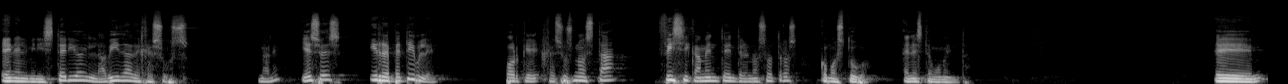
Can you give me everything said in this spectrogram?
en el ministerio, en la vida de Jesús. ¿Vale? Y eso es irrepetible, porque Jesús no está físicamente entre nosotros como estuvo en este momento. Eh,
